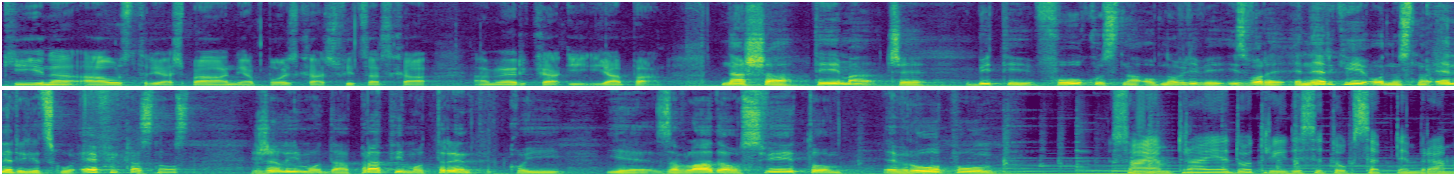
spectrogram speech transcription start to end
Kina, Austrija, Španija, Poljska, Švicarska, Amerika i Japan. Naša tema će biti fokus na obnovljive izvore energije, odnosno energetsku efikasnost. Želimo da pratimo trend koji je zavladao svijetom, Evropom, Sajam traje do 30. septembra.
